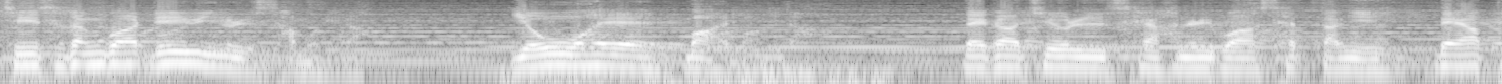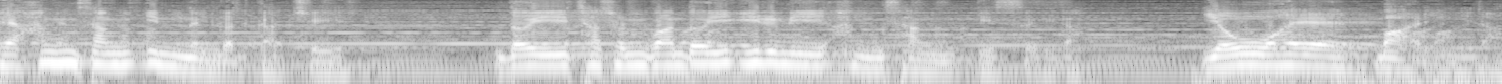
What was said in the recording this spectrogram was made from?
제사장과 레위인을 삼으리라 여호와의 말입니다. 내가 지을 새 하늘과 새 땅이 내 앞에 항상 있는 것 같이 너희 자손과 너희 이름이 항상 있으리라. 여호와의 말입니다.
